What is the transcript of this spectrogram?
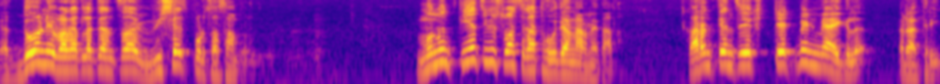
त्या दोन विभागातला त्यांचा विषयच पुढचा संपला. म्हणून तेच विश्वासघात होऊ देणार नाहीत आता. कारण त्यांचं एक स्टेटमेंट मी ऐकलं रात्री.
